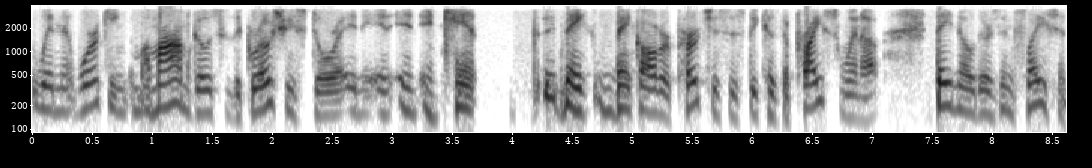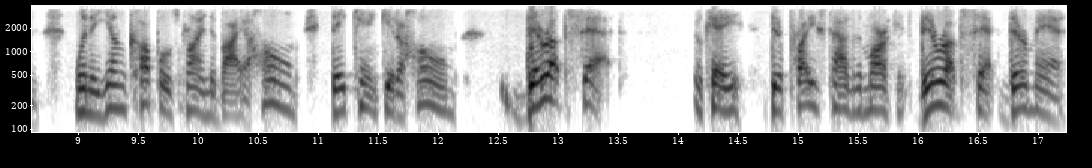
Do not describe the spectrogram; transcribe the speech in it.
when the working a mom goes to the grocery store and and, and can't make make all their purchases because the price went up, they know there's inflation. When a young couple is trying to buy a home, they can't get a home, they're upset. Okay? They're priced out of the market. They're upset. They're mad.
